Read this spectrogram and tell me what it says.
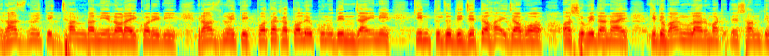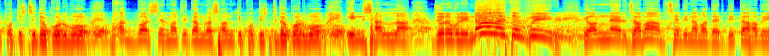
রাজনৈতিক ঝান্ডা নিয়ে লড়াই করেনি, রাজনৈতিক পতাকা তলেও কোনো দিন যায়নি। কিন্তু যদি যেতে হয়, যাব, অসুবিধা নাই। কিন্তু বাংলার মাটিতে শান্তি প্রতিষ্ঠিত করব, ভারতবর্ষের মাটিতে আমরা শান্তি প্রতিষ্ঠিত করব। ইনশাল্লাহ, জোরে বলি, নারায় তকবীর। এই অন্যায়ের জবাব সেদিন আমাদের দিতে হবে,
